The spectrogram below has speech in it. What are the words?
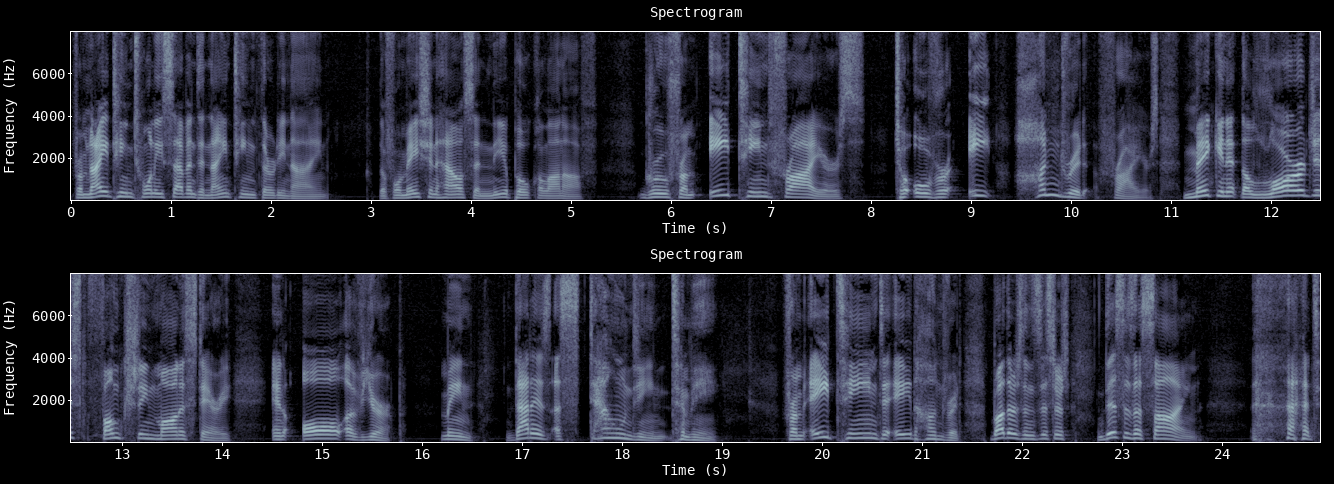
from 1927 to 1939, the formation house in Niepokalanów grew from 18 friars to over 800 friars, making it the largest functioning monastery in all of Europe. I mean, that is astounding to me. From 18 to 800. Brothers and sisters, this is a sign that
